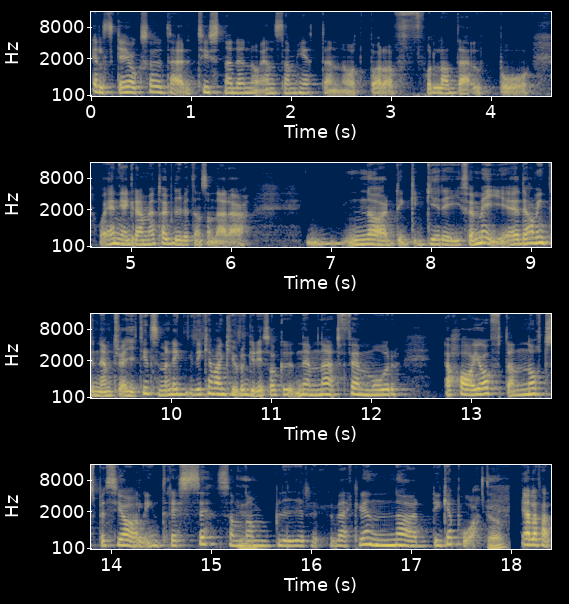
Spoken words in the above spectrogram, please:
älskar ju också det här tystnaden och ensamheten och att bara få ladda upp. Och, och enneagrammet har ju blivit en sån där nördig grej för mig. Det har vi inte nämnt tror jag hittills, men det, det kan vara en kul grej sak att nämna att femmor har ju ofta något specialintresse som de blir verkligen nördiga på. Ja. I alla fall.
